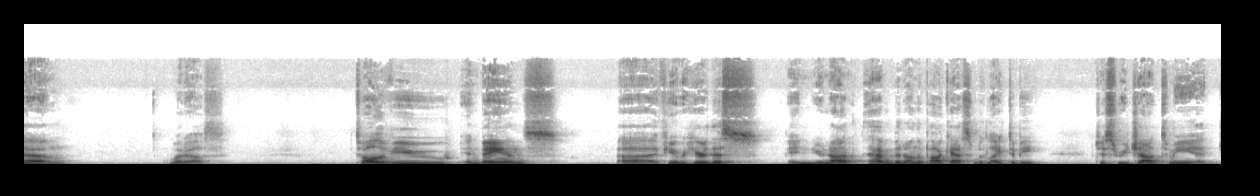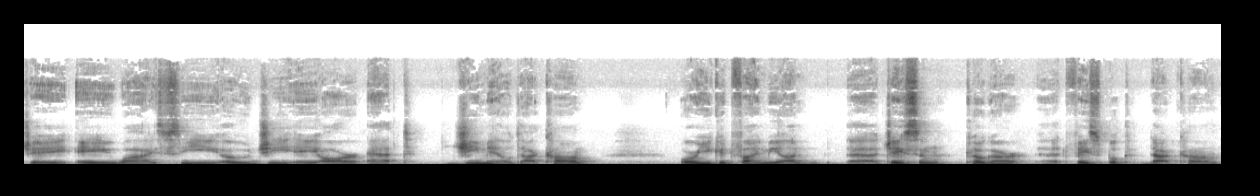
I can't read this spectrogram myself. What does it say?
um, what else? To all of you in bands, uh, if you ever hear this and you're not haven't been on the podcast and would like to be, just reach out to me at j a y c o g a r at gmail.com or you could find me on uh, Jason Cogar at facebook.com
